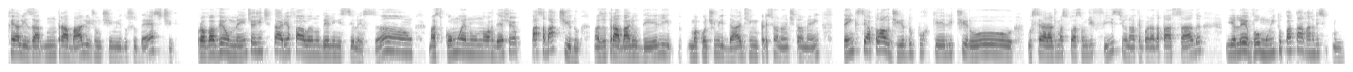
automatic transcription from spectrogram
realizado num trabalho de um time do Sudeste, provavelmente a gente estaria falando dele em seleção, mas como é no Nordeste, passa batido. Mas o trabalho dele, uma continuidade impressionante também, tem que ser aplaudido porque ele tirou o Ceará de uma situação difícil na temporada passada e elevou muito o patamar desse clube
